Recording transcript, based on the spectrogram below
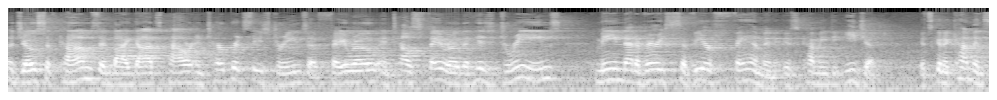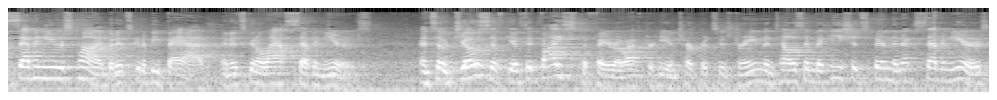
Uh, Joseph comes and, by God's power, interprets these dreams of Pharaoh and tells Pharaoh that his dreams mean that a very severe famine is coming to Egypt. It's going to come in seven years' time, but it's going to be bad, and it's going to last seven years. And so Joseph gives advice to Pharaoh after he interprets his dream and tells him that he should spend the next seven years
